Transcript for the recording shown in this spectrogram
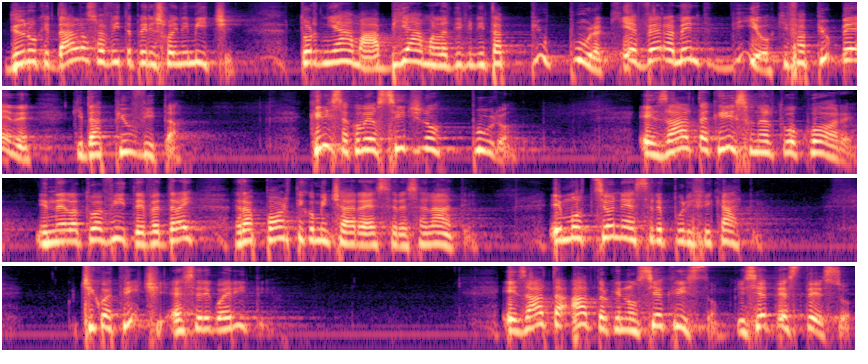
di uno che dà la sua vita per i suoi nemici, torniamo, abbiamo la divinità più pura, chi è veramente Dio, chi fa più bene, chi dà più vita. Cristo è come ossigeno puro. Esalta Cristo nel tuo cuore e nella tua vita e vedrai rapporti cominciare a essere sanati emozioni essere purificati, cicatrici essere guariti. Esalta altro che non sia Cristo, che sia te stesso,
